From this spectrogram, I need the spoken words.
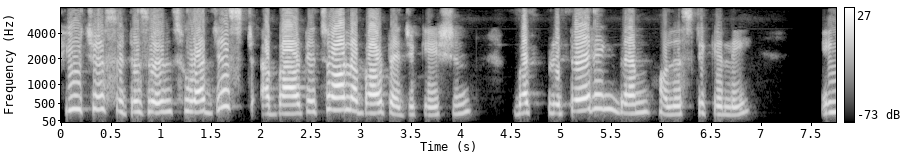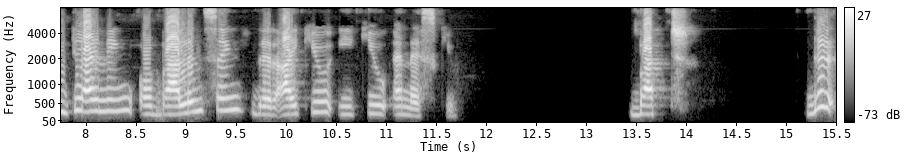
future citizens who are just about, it's all about education, but preparing them holistically, inclining or balancing their IQ, EQ and SQ. But there,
